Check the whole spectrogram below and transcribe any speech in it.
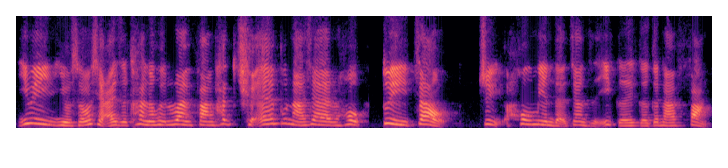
因为有时候小孩子看了会乱放，他全部拿下来，然后对照最后面的这样子一格一格跟他放。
